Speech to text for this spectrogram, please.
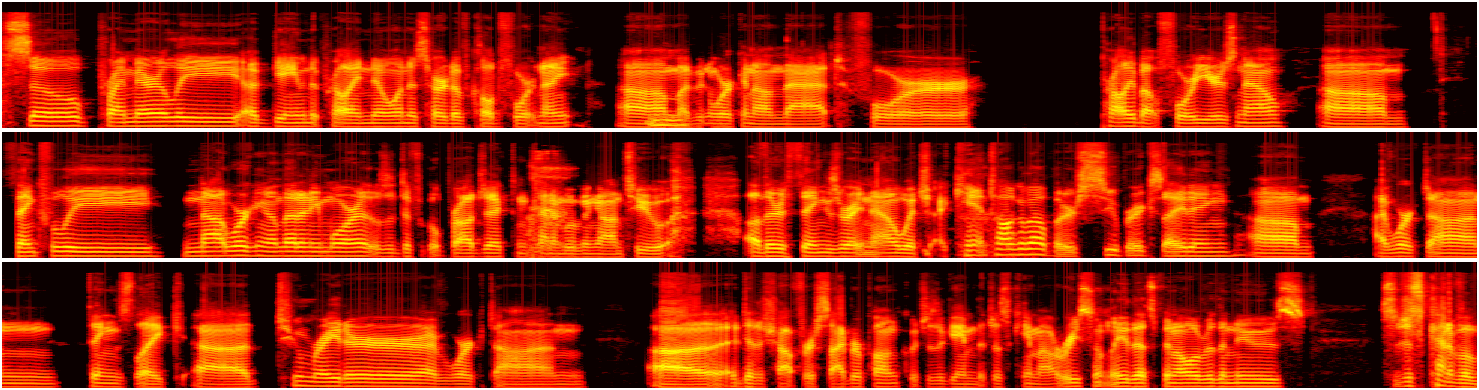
so primarily a game that probably no one has heard of called Fortnite. Um, Mhm. I've been working on that for probably about four years now. Um, thankfully, not working on that anymore. It was a difficult project and kind of moving on to other things right now, which I can't talk about, but are super exciting. Um, I've worked on things like uh, Tomb Raider. I've worked on. Uh, I did a shot for Cyberpunk, which is a game that just came out recently that's been all over the news. So just kind of a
